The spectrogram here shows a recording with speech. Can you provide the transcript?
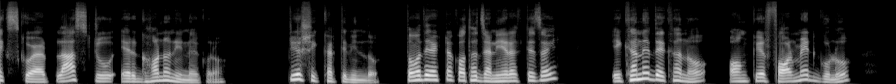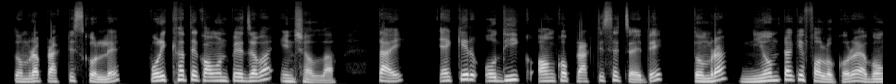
X square plus two এর ঘন নির্ণয় করো। প্রিয় শিক্ষার্থীবৃন্দ, তোমাদের একটা কথা জানিয়ে রাখতে চাই। এখানে দেখানো অঙ্কের ফরম্যাটগুলো তোমরা প্র্যাকটিস করলে পরীক্ষাতে কমন পেয়ে যাবা, ইনশাল্লাহ। তাই একের অধিক অঙ্ক প্র্যাকটিসের চাইতে তোমরা নিয়মটাকে ফলো করো এবং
